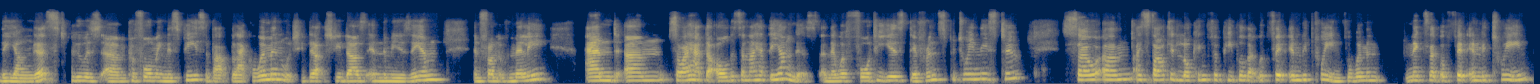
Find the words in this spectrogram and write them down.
the youngest, who was um, performing this piece about Black women, which she, do, she does in the museum in front of Millie. And um, so I had the oldest and I had the youngest, and there were 40 years difference between these two. So um, I started looking for people that would fit in between, for women nicks that would fit in between,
